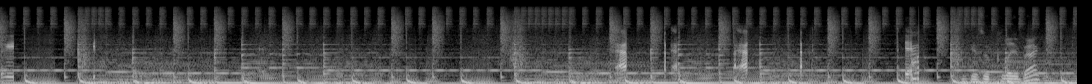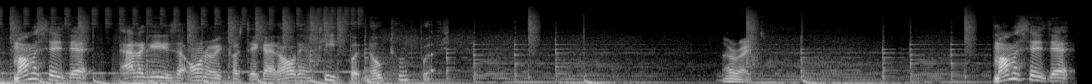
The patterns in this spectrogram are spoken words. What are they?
like, is, okay so play back Mama says that alligators are ornery because they got all them teeth but no toothbrush. all right Mama says that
